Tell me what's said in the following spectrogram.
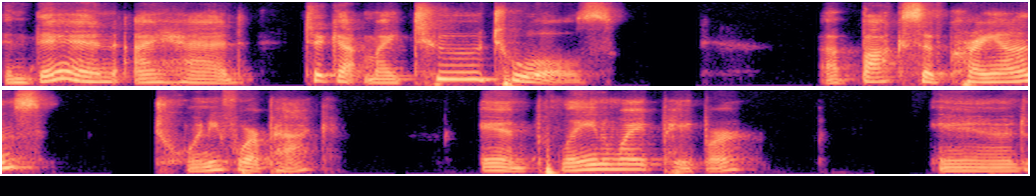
And then I had took out my two tools, a box of crayons, 24 pack, and plain white paper. And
